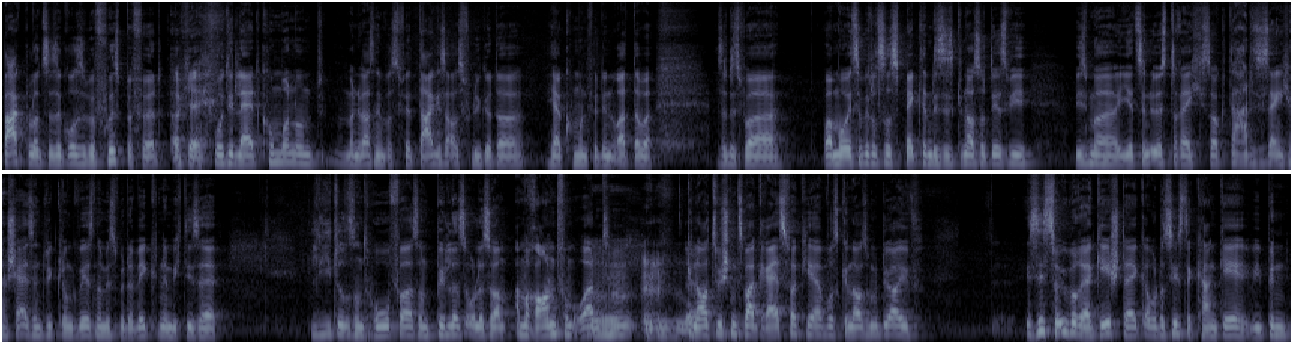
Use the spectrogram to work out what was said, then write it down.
Parkplatz, also ein großes Fußballfeld, okay. wo die Leute kommen und man weiß nicht, was für Tagesausflüge da herkommen für den Ort, aber also das war, war mir alles ein bisschen suspekt und das ist genauso das, wie, wie es man jetzt in Österreich sagt, ah, das ist eigentlich eine scheiß Entwicklung gewesen, da müssen wir da weg, nämlich diese Lidls und Hofers und Billers, alle so am, am Rand vom Ort, mhm. ja. genau zwischen zwei Kreisverkehr, wo es genauso mit, ja, ich, es ist so überall ein Gehsteig, aber du siehst ja kein Geh. Ich bin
